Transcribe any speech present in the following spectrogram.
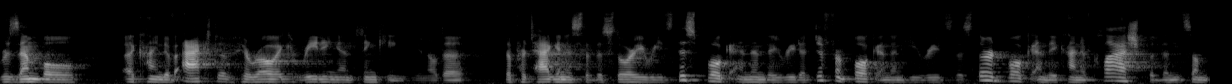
resemble a kind of act of heroic reading and thinking. You know, the, the protagonist of the story reads this book, and then they read a different book, and then he reads this third book, and they kind of clash, but then some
